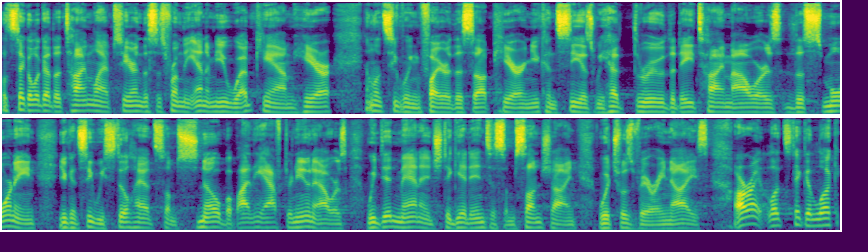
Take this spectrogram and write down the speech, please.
Let's take a look at the time lapse here. And this is from the NMU webcam here. And let's see if we can fire this up here. And you can see as we head through the daytime hours this morning, you can see we still had some snow, but by the afternoon hours, we did manage to get into some sunshine, which was very nice. All right, let's take a look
